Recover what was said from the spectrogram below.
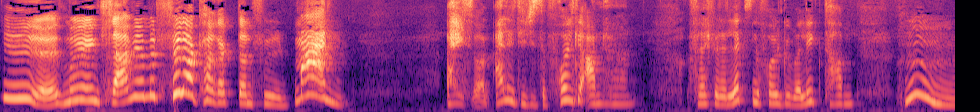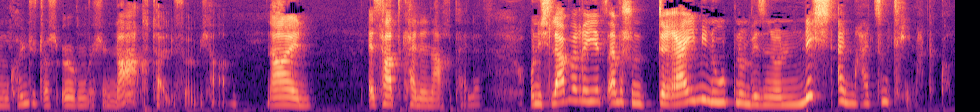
Jetzt muss ich den Kram hier mit Filler-Charakteren füllen. Mann! Also an alle, die diese Folge anhören und vielleicht bei der letzten Folge überlegt haben, hm, könnte das irgendwelche Nachteile für mich haben? Nein, es hat keine Nachteile. Und ich labere jetzt einfach schon drei Minuten und wir sind noch nicht einmal zum Thema gekommen.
